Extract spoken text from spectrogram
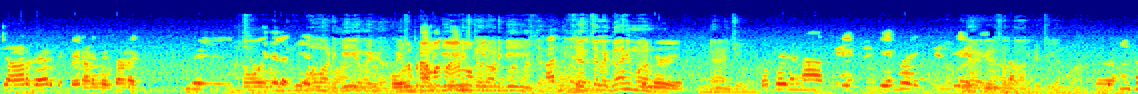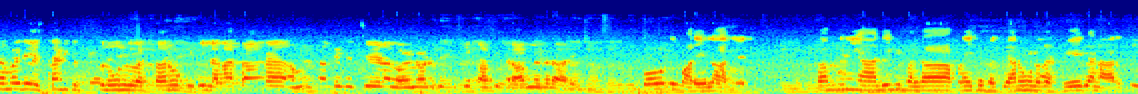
ਚਾਰ ਫੈਰ ਕਿੱਥੇ ਨਾਲ ਨਾਲ ਤੇ ਦੋ ਇਹਦੇ ਲੱਗੇ ਆ ਉਹ ਅੜ ਗਈ ਹੋਵੇ। ਕੋਲ ਬਰਾਮਦ ਹੋਏ ਮੌਕੇ ਅੜ ਗਈ। ਸਿਰ ਚ ਲੱਗਾ ਸੀ ਮਾਰ ਐਂ ਜੋ ਉੱਥੇ ਦੇ ਨਾਲ ਤਿੰਨ ਤਿੰਨ ਹੋਏ ਲੱਭਿਆ ਗਿਆ ਸਰਦਾਰ ਖਿੱਚ ਗਿਆ ਬਾਹਰ। ਕੀ ਸਮਝਦੇ ਹੋ ਇਸ ਤਰ੍ਹਾਂ ਦੀ ਕਾਨੂੰਨ ਵਿਵਸਥਾ ਨੂੰ ਕਿਉਂਕਿ ਲਗਾਤਾਰ ਅੰਮ੍ਰਿਤਸਰ ਦੇ ਵਿੱਚ ਜਿਹੜਾ ਲਾਅ ਐਂਡ ਆਰਡਰ ਦੀ ਸਥਿਤੀ ਕਾਫੀ ਖਰਾਬ ਨਜ਼ਰ ਆ ਰਹੀ ਹੈ? ਬਹੁਤ ਹੀ ਮਾੜੇ ਹਾਲਾਤ ਹੈ ਜੀ। ਸਮਝ ਨਹੀਂ ਆਉਂਦੀ ਕਿ ਬੰਦਾ ਆਪਣੇ ਇੱਥੇ ਬੱਚਿਆਂ ਨੂੰ ਹੁਣ ਰੱਖੇ ਜਾਂ ਨਾ ਰੱਖੇ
